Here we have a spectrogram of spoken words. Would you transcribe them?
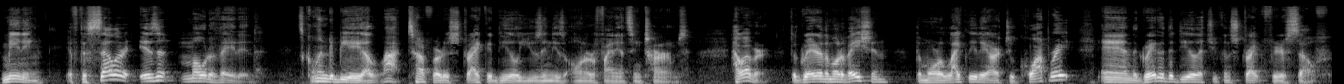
Meaning, if the seller isn't motivated, it's going to be a lot tougher to strike a deal using these owner financing terms. However, the greater the motivation, the more likely they are to cooperate and the greater the deal that you can strike for yourself.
